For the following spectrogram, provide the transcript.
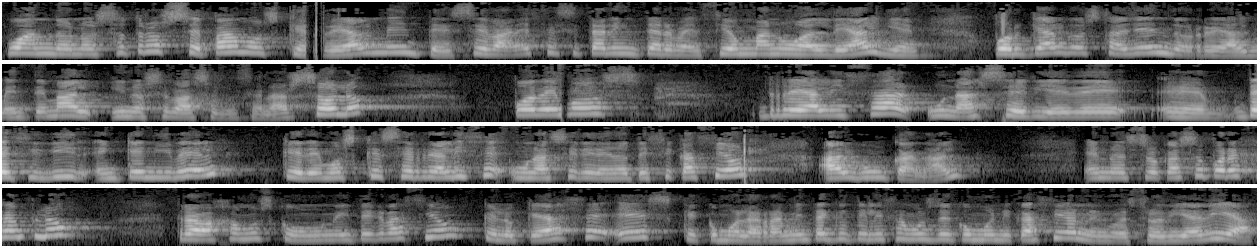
cuando nosotros sepamos que realmente se va a necesitar intervención manual de alguien porque algo está yendo realmente mal y no se va a solucionar solo, podemos realizar una serie de, eh, decidir en qué nivel queremos que se realice una serie de notificación a algún canal. En nuestro caso, por ejemplo, trabajamos con una integración que lo que hace es que como la herramienta que utilizamos de comunicación en nuestro día a día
